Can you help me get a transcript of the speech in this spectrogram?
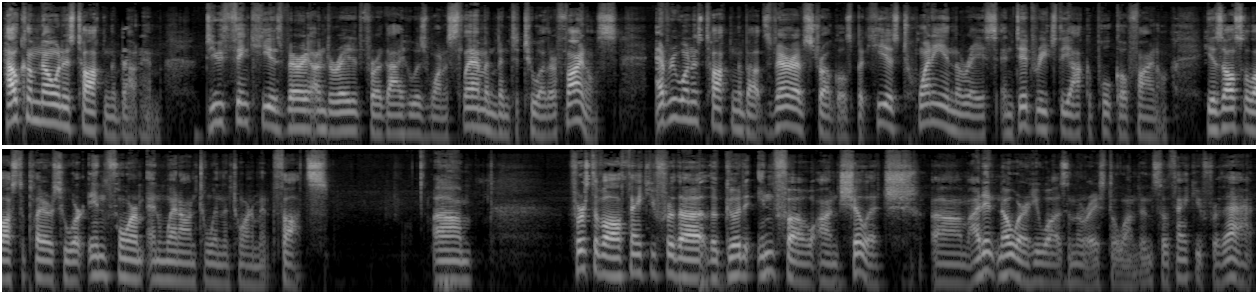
How come no one is talking about him? Do you think he is very underrated for a guy who has won a slam and been to two other finals? Everyone is talking about Zverev's struggles, but he is 20 in the race and did reach the Acapulco final. He has also lost to players who were in form and went on to win the tournament. Thoughts? Um, first of all, thank you for the, the good info on Cilic. Um, I didn't know where he was in the race to London, so thank you for that.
